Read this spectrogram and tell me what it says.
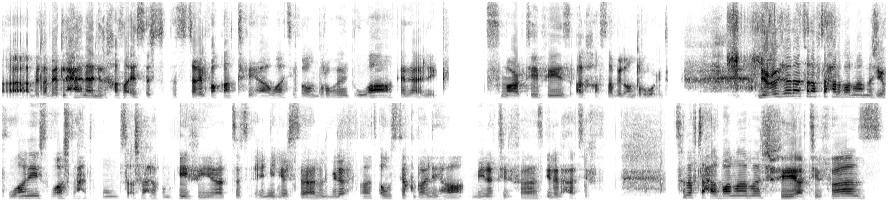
بطبيعة الحال هذه الخصائص تشتغل فقط في هواتف الأندرويد وكذلك smart TVs الخاصة بالأندرويد. بعجالة سنفتح البرنامج يا إخواني وأشرح لكم سأشرح لكم كيفية يعني إرسال الملفات أو استقبالها من التلفاز إلى الهاتف. سنفتح البرنامج في التلفاز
